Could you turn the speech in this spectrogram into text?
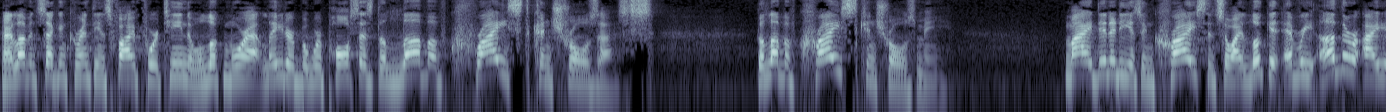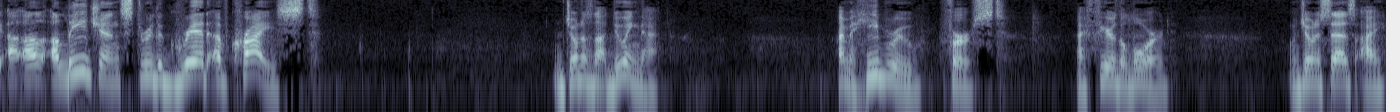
And I love in 2 Corinthians 5:14 that we'll look more at later but where Paul says the love of Christ controls us. The love of Christ controls me. My identity is in Christ and so I look at every other uh, uh, allegiance through the grid of Christ. Jonah's not doing that. I'm a Hebrew first. I fear the Lord. When Jonah says, I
